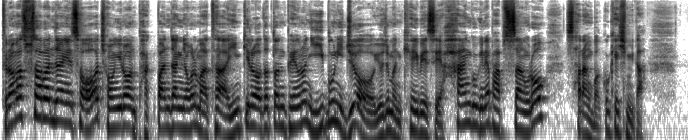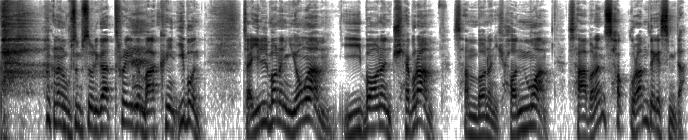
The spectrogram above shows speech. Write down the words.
드라마 수사반장에서 정의로운 박반장 역을 맡아 인기를 얻었던 배우는 이분이죠. 요즘은 KBS의 한국인의 밥상으로 사랑받고 계십니다. 파 하는 웃음소리가 트레이드 마크인 이분. 자, 1번은 용암, 2번은 최불암, 3번은 현무암, 4번은 석굴암 되겠습니다.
